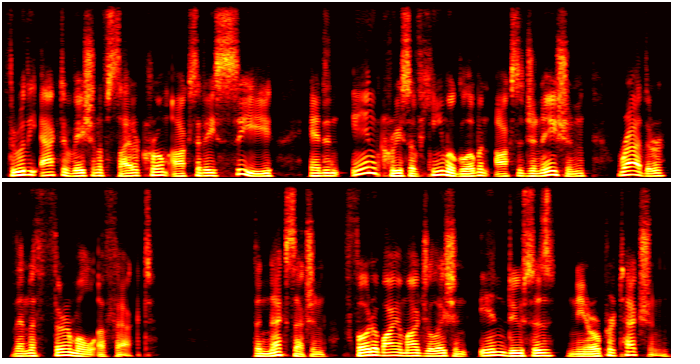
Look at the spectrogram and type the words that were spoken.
through the activation of cytochrome oxidase C and an increase of hemoglobin oxygenation rather than a thermal effect. The next section photobiomodulation induces neuroprotection.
